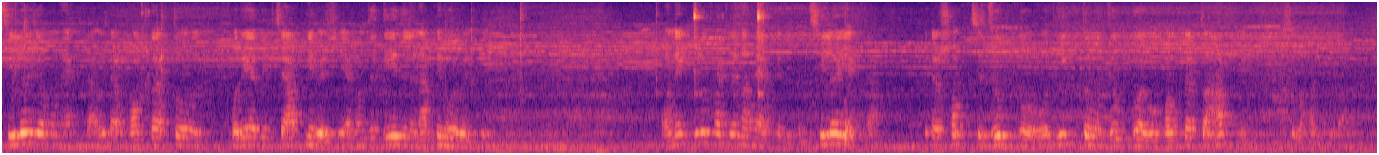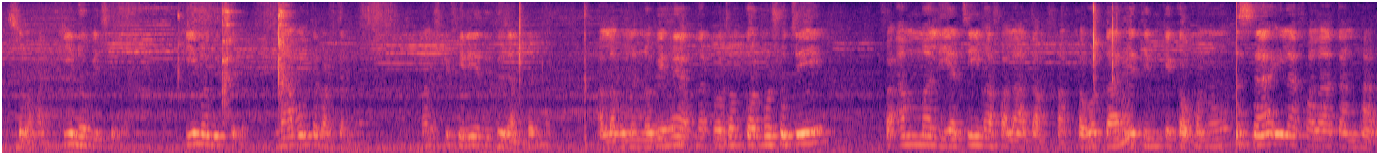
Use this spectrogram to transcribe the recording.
ছিলই যখন একটা ওটার হকদার তো ফরিয়া দিচ্ছে আপনি বেশি। এখন যে দিয়ে দিলেন, আপনি বলবেন কি? অনেকগুলো থাকলে না হয় আপনি দিতেন, ছিলই একটা। এটা সবচেয়ে যোগ্য, অধিকতম যোগ্য এবং হকদার তো আপনি। সুবহান, কি নবী ছিল? কি নবী ছিল? না বলতে পারতেন না। মানুষকে ফিরিয়ে দিতে জানতেন না। আল্লাহ বললেন, নবী হ্যাঁ আপনার প্রথম কর্মসূচি ফাআম্মাল ইয়াতীমা ফালা খবরদার কখনো সাইলা ফালা তানহার।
